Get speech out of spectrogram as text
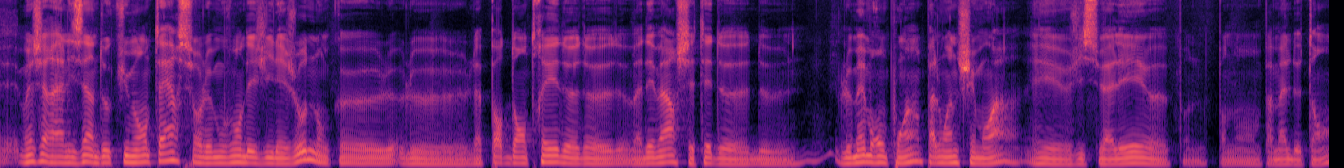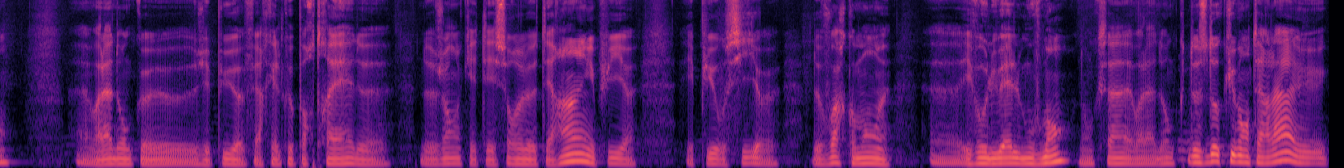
Euh, Moi, j'ai réalisé un documentaire sur le mouvement des Gilets jaunes. Donc, le, la porte d'entrée de, de- de ma démarche, c'était de- le même rond-point, pas loin de chez moi. Et euh, j'y suis allé euh, pendant, pas mal de temps. Euh, voilà, donc j'ai pu faire quelques portraits de, gens qui étaient sur le terrain. Et puis, et puis aussi de voir comment évoluait le mouvement. Donc ça, voilà. Donc de ce documentaire-là, il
